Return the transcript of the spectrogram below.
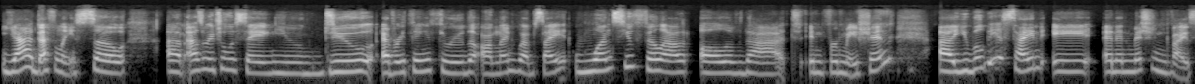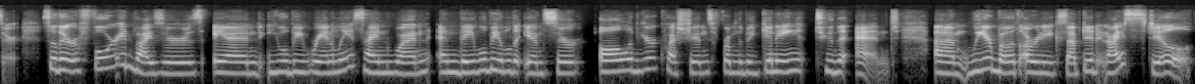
Yeah, definitely. So, um, as Rachel was saying, you do everything through the online website. Once you fill out all of that information, uh, you will be assigned a an admission advisor. So there are four advisors, and you will be randomly assigned one, and they will be able to answer all of your questions from the beginning to the end. Um, we are both already accepted, and I still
